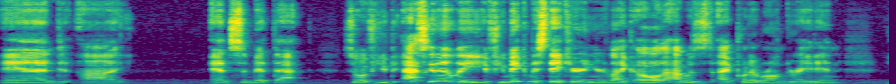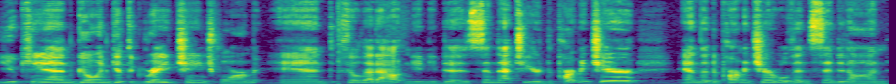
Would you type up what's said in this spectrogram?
and uh, and submit that so if you accidentally, if you make a mistake here and you're like, oh, I was, I put a wrong grade in, you can go and get the grade change form and fill that out and you need to send that to your department chair and the department chair will then send it on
